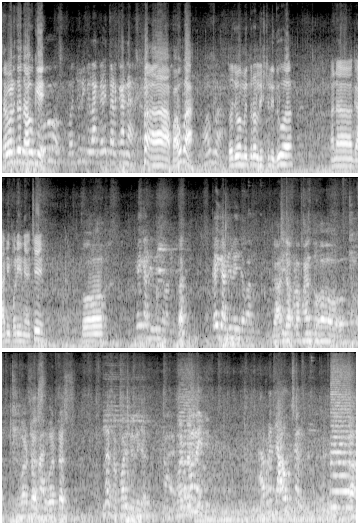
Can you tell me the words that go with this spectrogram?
સરવણ તો આવું કે. મજૂરી પેલા કરી તડકાના. હા ભાઉબા. તો જો મિત્રો લિસ્ટ લીધું હ. અને ગાડી પડી છે તો કઈ ગાડી લઈ જવાની? હા? કઈ ગાડી લઈને જવાનું? ગાડી આપણા ફાઇન તો વર્ટસ વર્ટસ. ના સફારી લઈ લઈ જાય વર્ટસ નહીં. આપણે જાવું જ છે હા.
